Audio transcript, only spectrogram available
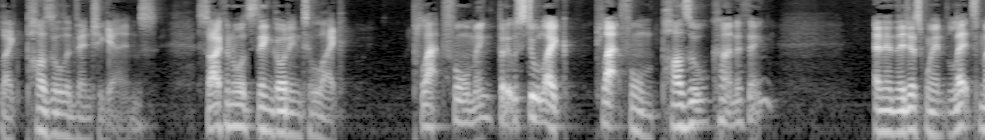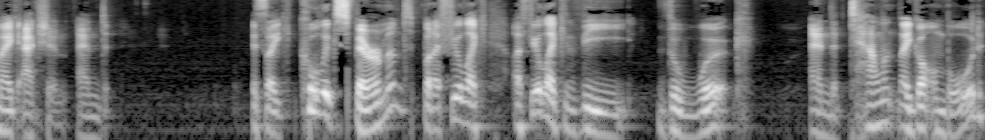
like puzzle adventure games. Psychonauts then got into like platforming, but it was still like platform puzzle kind of thing. And then they just went, let's make action. And it's like cool experiment, but I feel like I feel like the the work and the talent they got on board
